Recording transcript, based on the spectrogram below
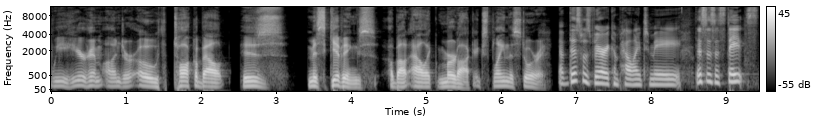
we hear him under oath talk about his misgivings about Alec Murdaugh. Explain the story. Now, this was very compelling to me. This is a state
